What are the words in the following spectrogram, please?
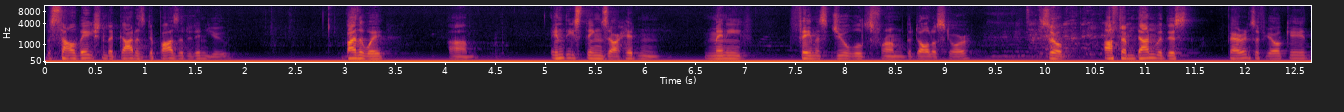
the salvation that God has deposited in you, by the way, um, in these things are hidden many famous jewels from the dollar store. So after I'm done with this, parents, if you're okay,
